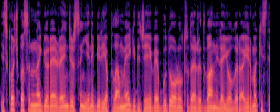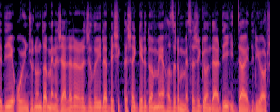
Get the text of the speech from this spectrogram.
İskoç basınına göre Rangers'ın yeni bir yapılanmaya gideceği ve bu doğrultuda Rıdvan ile yolları ayırmak istediği oyuncunun da menajerler aracılığıyla Beşiktaş'a geri dönmeye hazırım mesajı gönderdiği iddia ediliyor.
